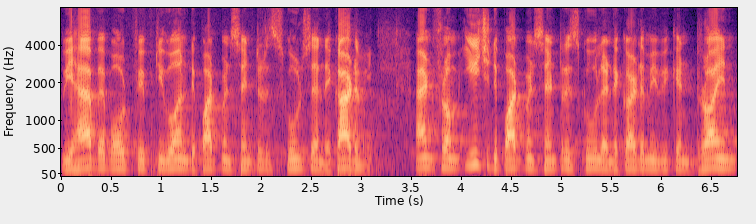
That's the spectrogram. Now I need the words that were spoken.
We have about 51 department centers, schools and academy. And from each department center, school and academy, we can draw in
